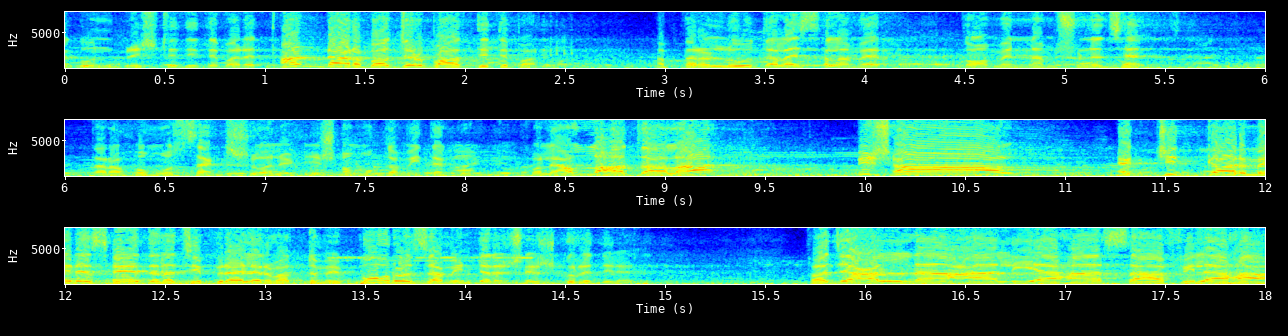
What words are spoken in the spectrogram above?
আগুন বৃষ্টি দিতে পারে, ঠান্ডার বজ্রপাত দিতে পারে। আপনারা লুত আলাই সালামের কমের নাম শুনেছেন? তারা হোমোসেক্সুয়ালিটি সমকামিতা করত। ফলে আল্লাহ তাআলা বিশাল এক চিৎকার মেরে সৈয়দনা জিব্রাইলের মাধ্যমে পুরো জমিনটা শেষ করে দিলেন। ফাজআলনা আলিয়াহা সাফিলাহা।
